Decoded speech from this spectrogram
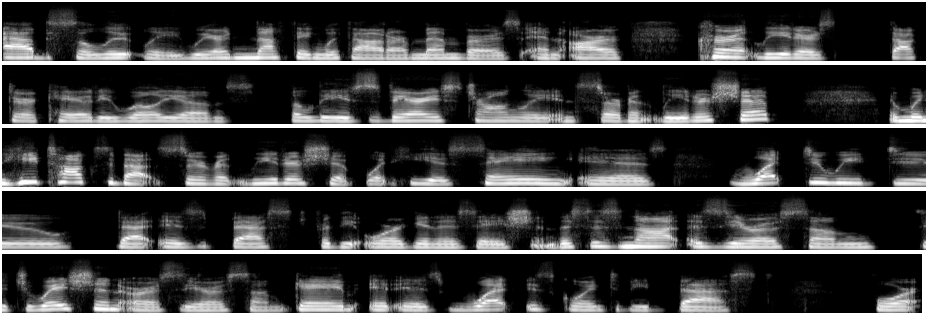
Absolutely. We are nothing without our members. And our current leaders, Dr. Kayode Williams, believes very strongly in servant leadership. And when he talks about servant leadership, what he is saying is, what do we do that is best for the organization? This is not a zero sum situation or a zero sum game. It is what is going to be best for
